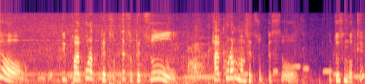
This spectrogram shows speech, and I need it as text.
타투야 네 발꼬락 백숙 됐어 백숙 발꼬락만 백숙 됐어 어떻게 생각해?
